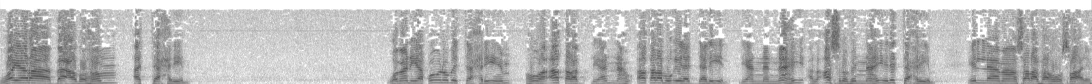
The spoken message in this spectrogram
ويرى بعضهم التحريم. ومن يقول بالتحريم هو أقرب لأنه أقرب إلى الدليل لأن النهي الأصل في النهي للتحريم إلا ما صرفه صارف.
